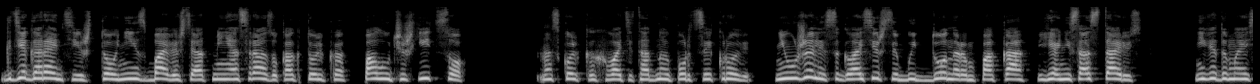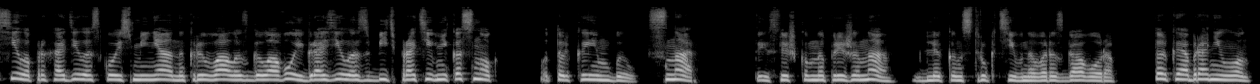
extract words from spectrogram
Где гарантии, что не избавишься от меня сразу, как только получишь яйцо? Насколько хватит одной порции крови? Неужели согласишься быть донором, пока я не состарюсь? Неведомая сила проходила сквозь меня, накрывала с головой и грозила сбить противника с ног. Вот только им был снар. Ты слишком напряжена для конструктивного разговора. Только и обронил он.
